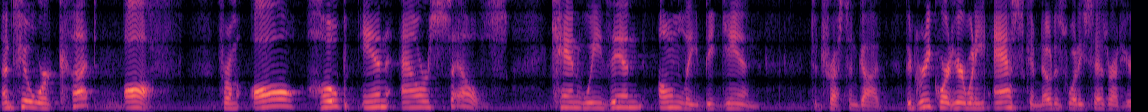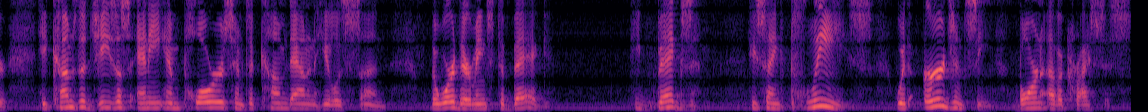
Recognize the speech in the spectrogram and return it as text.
Until we're cut off from all hope in ourselves, can we then only begin to trust in God. The Greek word here, when he asks him, notice what he says right here. He comes to Jesus and he implores him to come down and heal his son. The word there means to beg. He begs him. He's saying, please, with urgency, born of a crisis.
